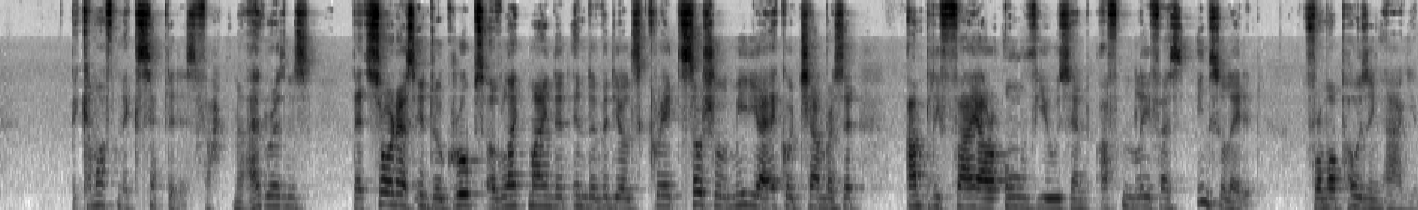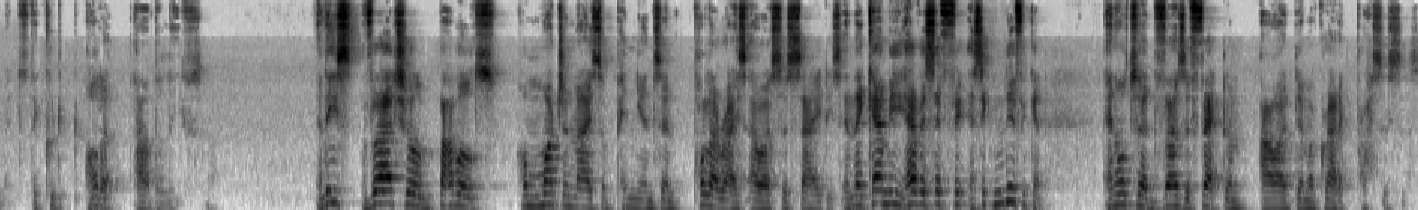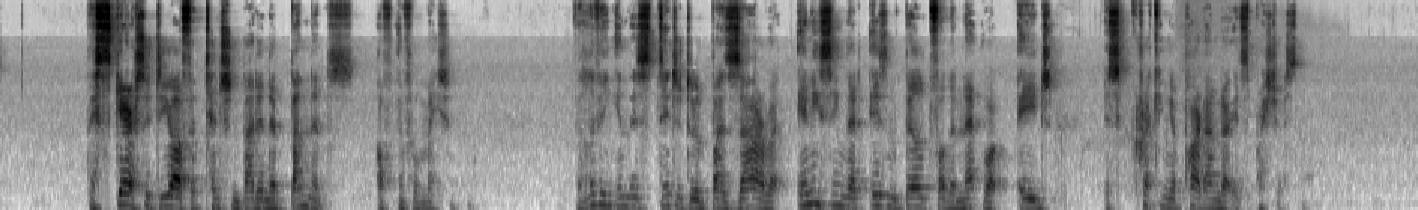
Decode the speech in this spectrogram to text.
become often accepted as fact. Now, algorithms that sort us into groups of like-minded individuals create social media echo chambers that amplify our own views and often leave us insulated from opposing arguments that could alter our beliefs. And these virtual bubbles homogenize opinions and polarize our societies, and they can be, have a, a significant and also adverse effect on our democratic processes the scarcity of attention, but an abundance of information. We're living in this digital bazaar where anything that isn't built for the network age is cracking apart under its pressures.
